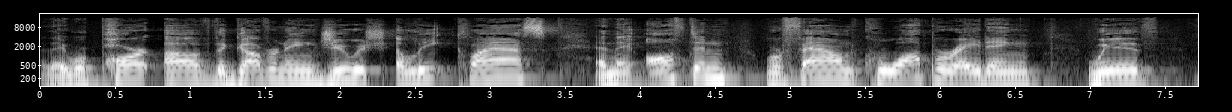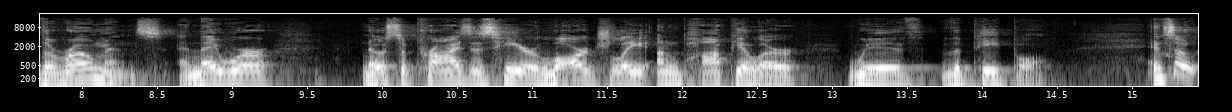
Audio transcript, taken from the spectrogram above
They were part of the governing Jewish elite class, and they often were found cooperating with the Romans. And they were, no surprises here, largely unpopular with the people. And so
